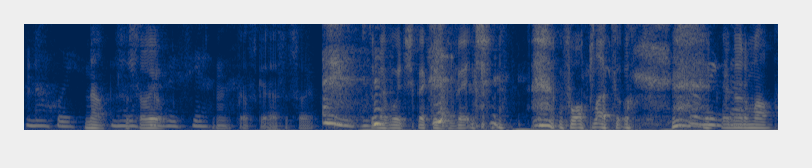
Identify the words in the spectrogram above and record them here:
Não, Rui. Não, sou só eu. isso. Hum, Então se calhar sou só eu. Também vou a discotecas de velhos. vou ao platô. É normal.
